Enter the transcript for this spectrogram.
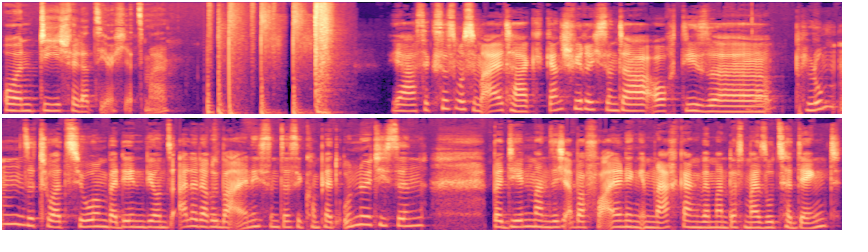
und die schildert sie euch jetzt mal. Ja, Sexismus im Alltag. Ganz schwierig sind da auch diese plumpen Situationen, bei denen wir uns alle darüber einig sind, dass sie komplett unnötig sind, bei denen man sich aber vor allen Dingen im Nachgang, wenn man das mal so zerdenkt,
